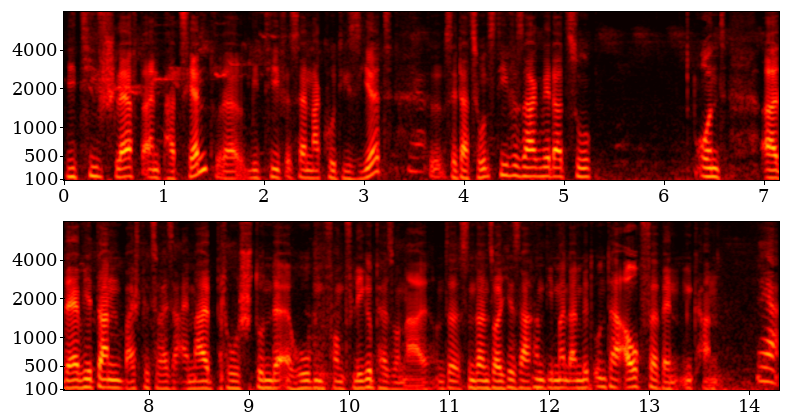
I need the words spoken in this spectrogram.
wie tief schläft ein Patient oder wie tief ist er narkotisiert. Ja. Sedationstiefe sagen wir dazu. Und äh, der wird dann beispielsweise einmal pro Stunde erhoben vom Pflegepersonal. Und das sind dann solche Sachen, die man dann mitunter auch verwenden kann. Ja,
